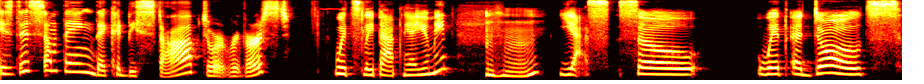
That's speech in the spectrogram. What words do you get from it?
is this something that could be stopped or reversed? With sleep apnea, you mean? Mm-hmm. Yes. So with adults,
